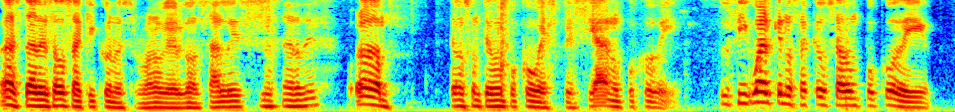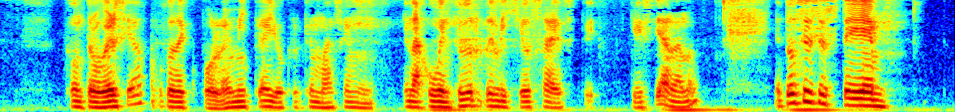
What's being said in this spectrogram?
Buenas tardes, estamos aquí con nuestro hermano Gabriel González. Buenas tardes. Ahora tenemos un tema un poco especial, un poco de, pues igual que nos ha causado un poco de controversia, un poco de polémica, yo creo que más en, en la juventud religiosa este, cristiana, ¿no? Entonces, este,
